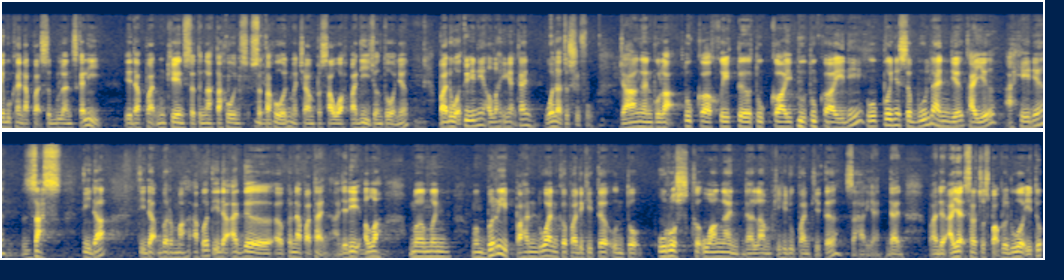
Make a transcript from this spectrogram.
dia bukan dapat sebulan sekali. Dia dapat mungkin setengah tahun setahun yeah. macam pesawah padi contohnya. Pada waktu ini Allah ingatkan wala tusrifu jangan pula tukar kereta tukar itu tukar ini. Rupanya sebulan dia kaya akhirnya zas. Tidak tidak bermah, apa tidak ada uh, pendapatan. Ha, jadi Allah mem- memberi panduan kepada kita untuk urus keuangan dalam kehidupan kita seharian. Dan pada ayat 142 itu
